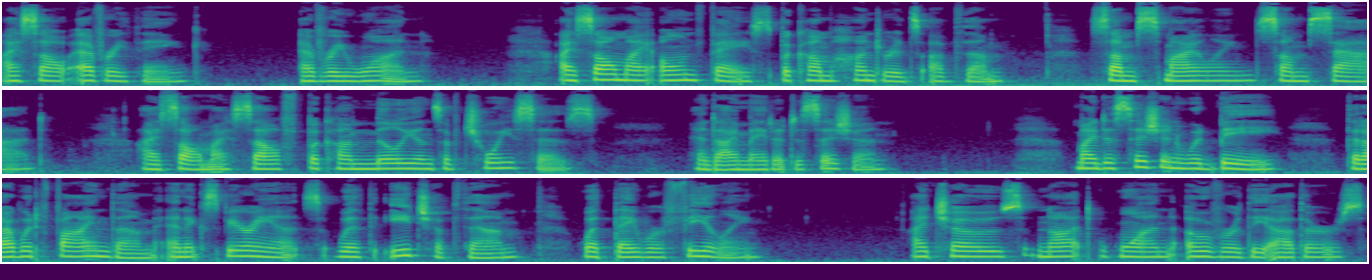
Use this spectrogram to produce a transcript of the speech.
I saw everything, every one. I saw my own face become hundreds of them, some smiling, some sad. I saw myself become millions of choices, and I made a decision. My decision would be that I would find them and experience with each of them what they were feeling. I chose not one over the others,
